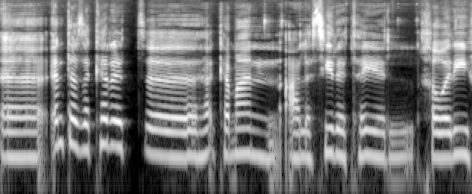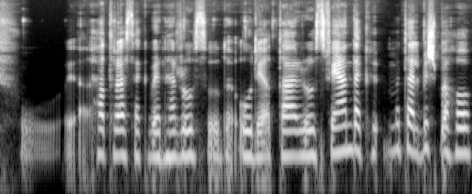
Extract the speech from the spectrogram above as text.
آه، أنت ذكرت آه، كمان على سيرة هي الخواريف وحط راسك بين هالروس وقولي قطع الروس. في عندك مثل بيشبهه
